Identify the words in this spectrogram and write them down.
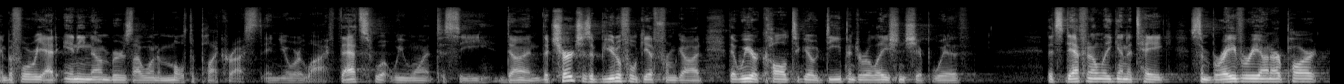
And before we add any numbers, I want to multiply Christ in your life. That's what we want to see done. The church is a beautiful gift from God that we are called to go deep into relationship with. That's definitely going to take some bravery on our part,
